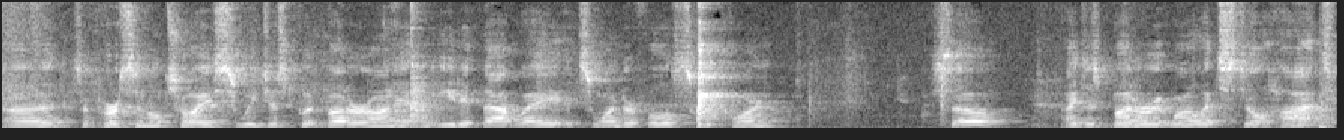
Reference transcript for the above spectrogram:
Uh, it's a personal choice. We just put butter on it and eat it that way. It's wonderful, sweet corn. So I just butter it while it's still hot.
